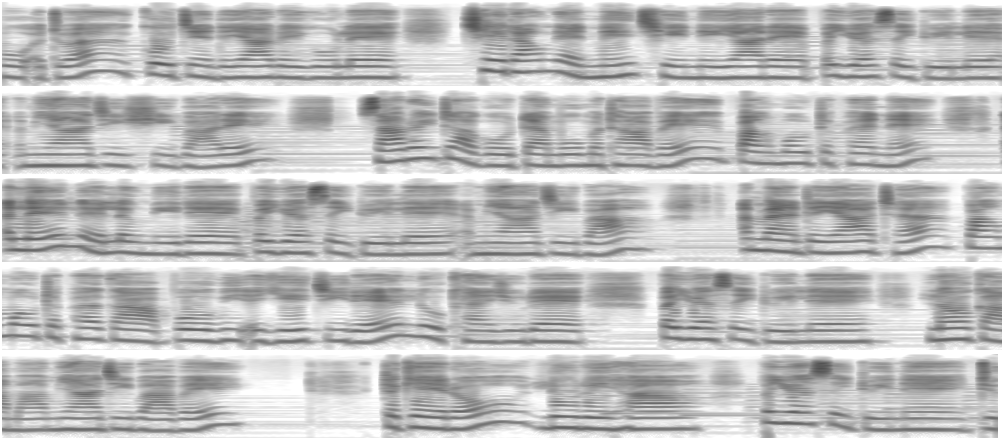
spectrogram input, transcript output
ဖို့အတွက်ကိုကျင်တရားတွေကိုလည်းခြေထောက်နဲ့နင်းချနေရတဲ့ပရွက်စိတ်တွေလည်းအများကြီးရှိပါတယ်ဇာရိတ်တာကိုတန်ဖိုးမထားပဲပေါင်မုတ်တစ်ဖက်နဲ့အလဲလဲလုံနေတဲ့ပရွက်စိတ်တွေလည်းအများကြီးပါအမှန်တရားထက်ပေါင်မုတ်တစ်ဖက်ကပိုပြီးအရေးကြီးတယ်လို့ခံယူတဲ့ပရွက်စိတ်တွေလည်းလောကမှာအများကြီးပါပဲ တကယ်တော့လူတွေဟာပရွက်စိတ်တွေနဲ့တူ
